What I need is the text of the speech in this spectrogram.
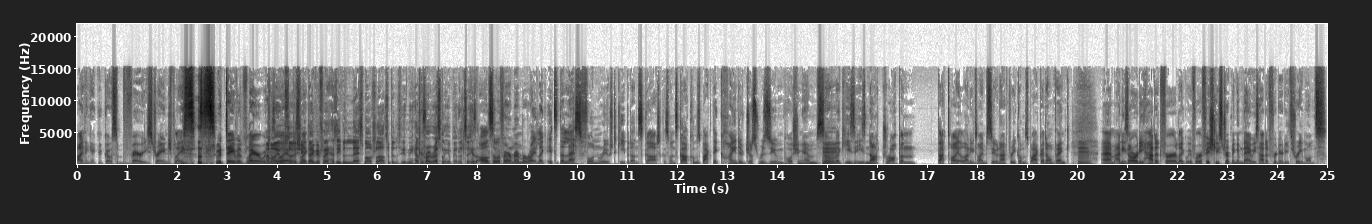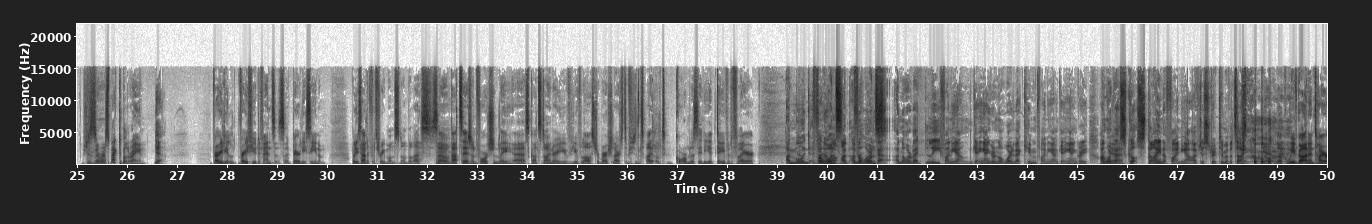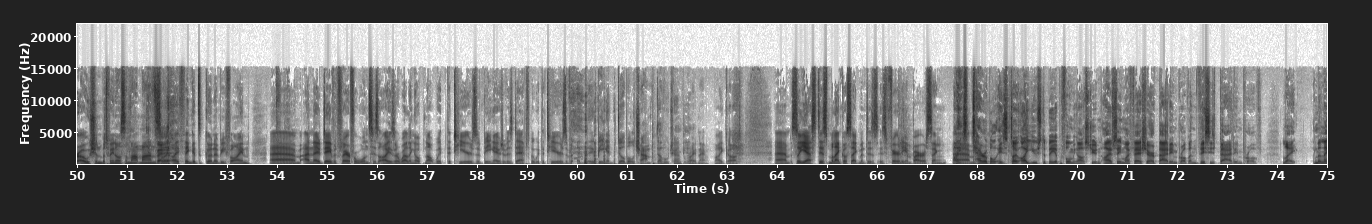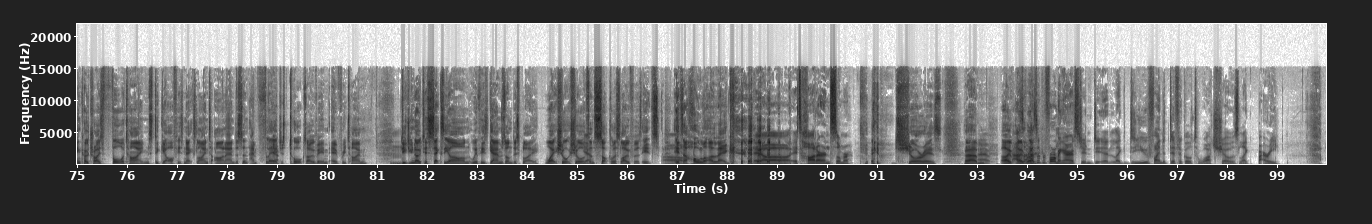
I think it could go some very strange places with David Flair, which and is I also assume like, David Flair has even less martial arts ability than he has pro wrestling ability. Because also, if I remember right, like it's the less fun route to keep it on Scott. Because when Scott comes back, they kind of just resume pushing him. So Hmm. like he's he's not dropping that title anytime soon after he comes back. I don't think. Hmm. Um, and he's already had it for like if we're officially stripping him now, he's had it for nearly three months, which is a respectable reign. Yeah. Very little, very few defenses. I've barely seen him. But he's had it for three months nonetheless. So Hmm. that's it. Unfortunately, uh, Scott Steiner, you've you've lost your martial arts division title to gormless idiot David Flair. I'm more Who- do you for what? once- I'm, I'm for not worried once- about. I'm not worried about Lee finding out and getting angry. I'm not worried about Kim finding out and getting angry. I'm worried Yeah. about Scott Steiner finding out I've just stripped him of a title. yeah, look, we've got an entire ocean between us and that man, so I, I think it's gonna be fine. Um, and now David Flair, for once, his eyes are welling up, not with the tears of being out of his depth, but with the tears of uh, being a double champ Double champion. right now. My God. Um, so yes, this Malenko segment is is fairly embarrassing. Oh, It's Um, terrible. It's so I used to be a performing arts student. I've seen my fair share of bad improv, and this is bad improv. Like Malenko tries four times to get off his next line to Arn Anderson, and Flair Yeah. just talks over him every time. Hmm. Did you notice sexy Arn with his gams on display, white short shorts Yeah. and sockless loafers? It's it's a whole lot of leg. uh, it's hot iron summer. it sure is. Um, Uh, I, I As, a, as a performing arts student, do, uh, like, do you find it difficult to watch shows like Barry,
